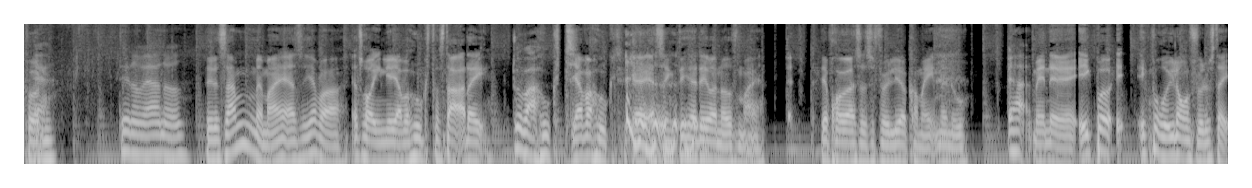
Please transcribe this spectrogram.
på Ja. den. Det er noget værre noget. Det er det samme med mig. Altså, jeg, var, jeg tror egentlig, jeg var hooked fra start af. Du var hugt. Jeg var hooked. Jeg, jeg tænkte, det her det var noget for mig. Det prøver jeg så selvfølgelig at komme af med nu. Ja. Men øh, ikke, på, ikke på rygelovens fødselsdag.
